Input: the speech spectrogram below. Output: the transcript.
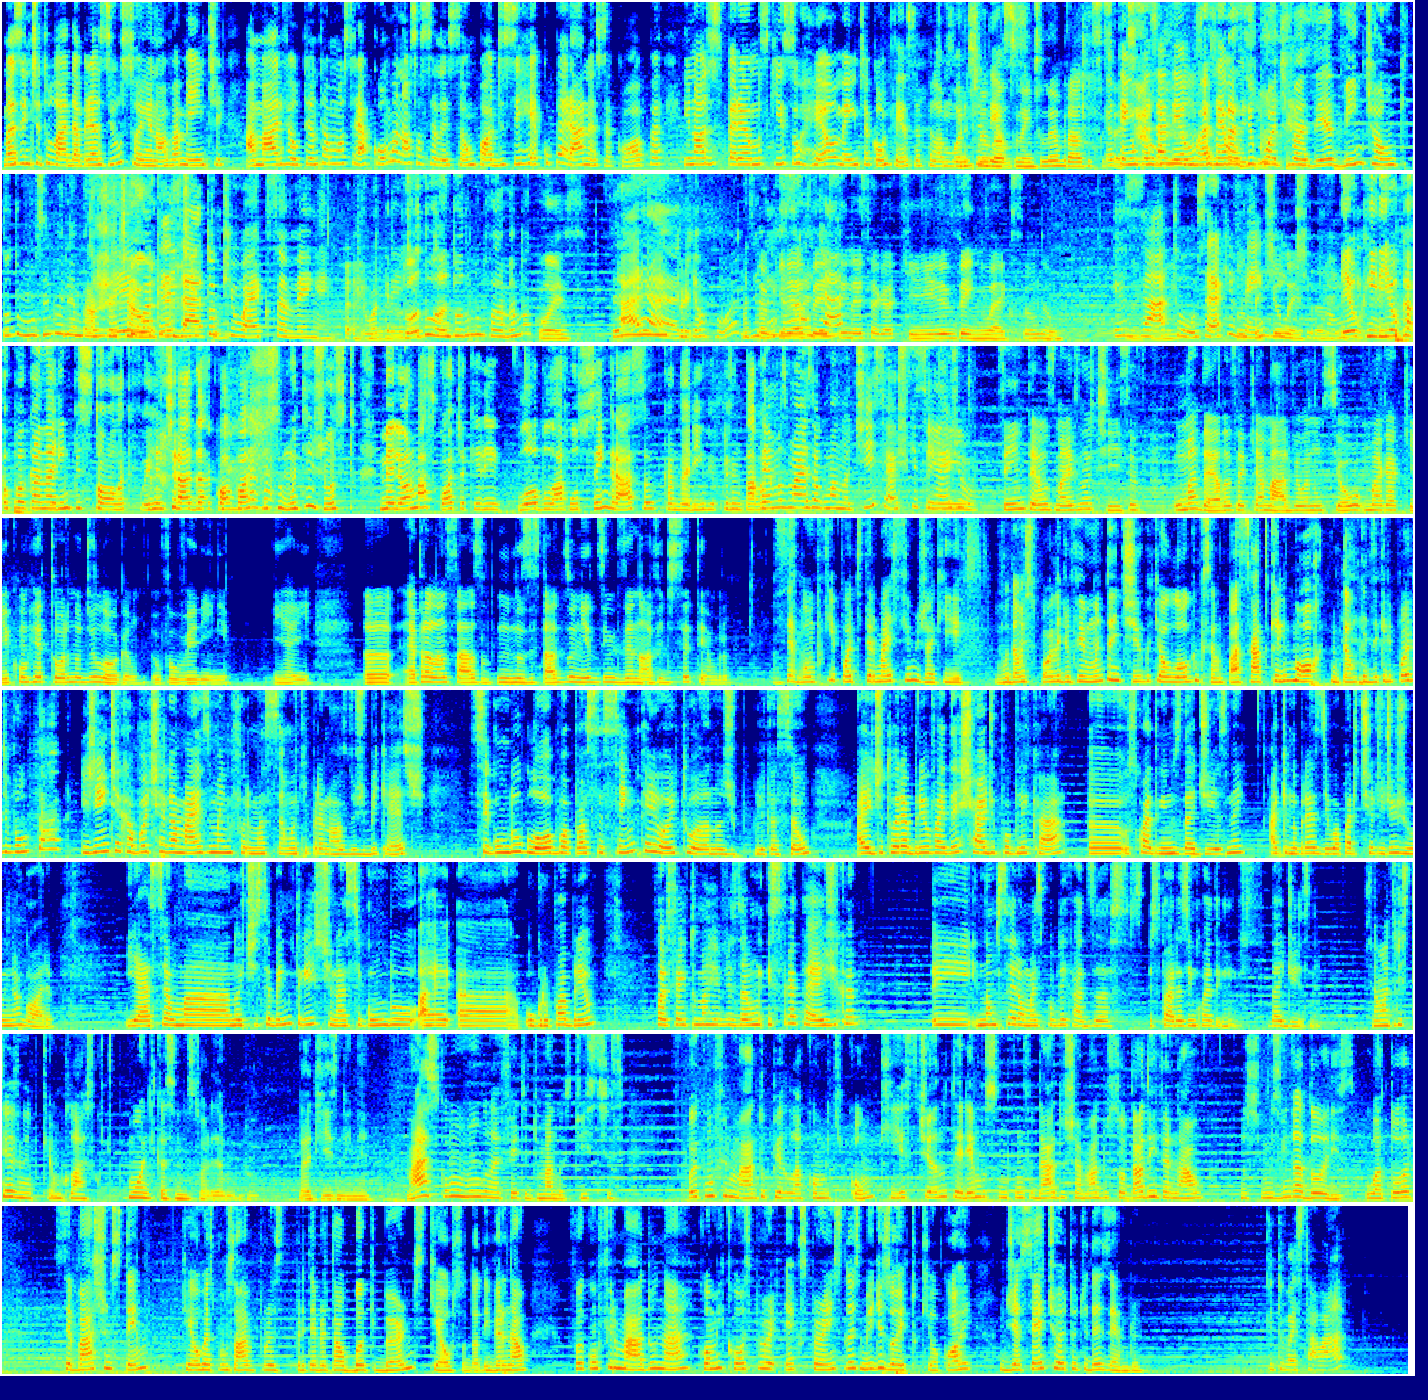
Mas intitulada Brasil Sonha Novamente, a Marvel tenta mostrar como a nossa seleção pode se recuperar nessa Copa e nós esperamos que isso realmente aconteça, pelo amor Gente, de não Deus. gosto nem de lembrar desse Eu sete tenho a pesadelos Mas até o Brasil hoje. pode fazer 20 a 1, que todo mundo sempre vai lembrar o 7 a Eu 1. acredito Exato. que o Hexa vem, hein? Eu acredito. Todo ano todo mundo fala a mesma coisa. Cara, Sempre. que horror. Mas Eu queria ver se nesse HQ vem o X ou não. Exato. Será que Vou vem, ter que gente? Eu queria o, o canarinho pistola, que foi retirado da Copa. Acho isso muito injusto. Melhor mascote, aquele lobo lá russo sem graça. O canarinho representava. Temos mais alguma notícia? Acho que sim, né, Ju? Sim, temos mais notícias. Uma delas é que a Marvel anunciou uma HQ com o retorno de Logan, o Wolverine. E aí? Ah, é pra lançar nos Estados Unidos em 19 de setembro. Isso é bom porque pode ter mais filmes, já que. Vou dar um spoiler de um filme muito antigo, que é o Logan, que saiu ano passado, que ele morre. Então quer dizer que ele pode voltar. E, gente, acabou de chegar mais uma informação aqui pra nós do Gibicast. Segundo o Globo, após 68 anos de publicação, a editora Abril vai deixar de publicar ah, os quadrinhos da Disney aqui no Brasil a partir de junho agora. E essa é uma notícia bem triste, né? Segundo a a- o Grupo Abril, foi feita uma revisão estratégica e não serão mais publicadas as histórias em quadrinhos da Disney. Isso é uma tristeza, né? Porque é um clássico, tipo Mônica, assim, história da, do- da Disney, né? Mas, como o mundo não é feito de má notícias, foi confirmado pela Comic Con que este ano teremos um convidado chamado Soldado Invernal nos filmes Vingadores. O ator Sebastian Stan, que é o responsável por, interpretar o Buck Burns, que é o Soldado Invernal, foi confirmado na Comic Con Exper- Experience 2018, que ocorre dia 7 e 8 de dezembro. E tu vai estar lá?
